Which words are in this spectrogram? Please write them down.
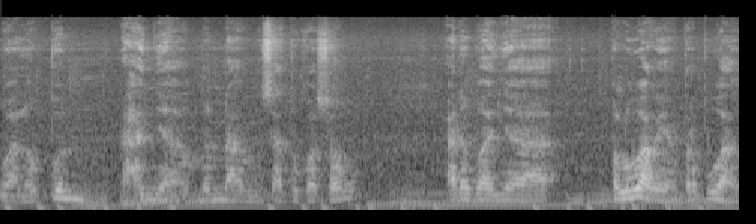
walaupun hanya menang 1-0 ada banyak peluang yang terbuang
